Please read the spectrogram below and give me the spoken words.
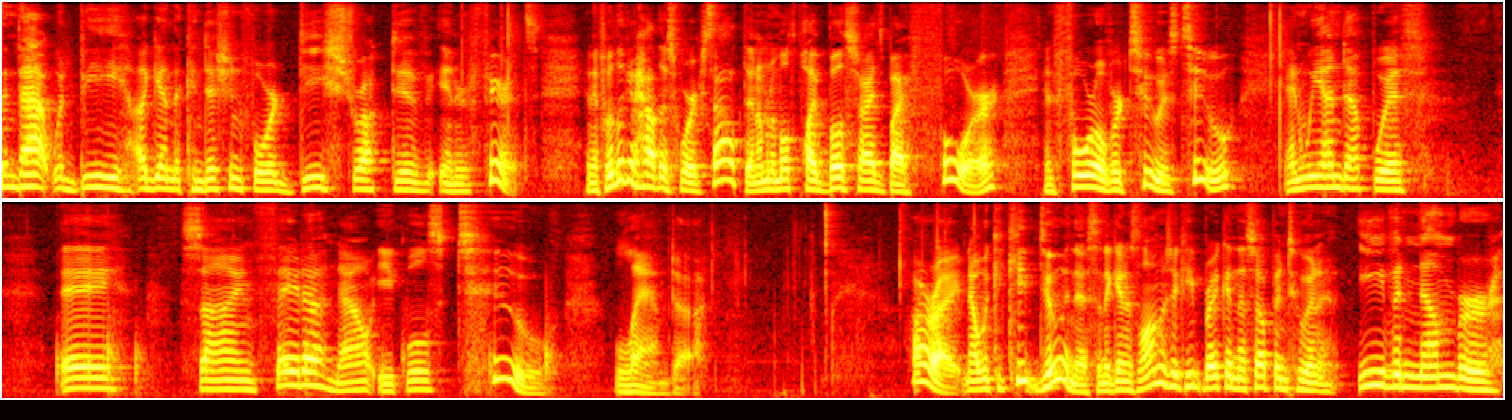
then that would be, again, the condition for destructive interference. And if we look at how this works out, then I'm to multiply both sides by 4, and 4 over 2 is 2, and we end up with a sine theta now equals 2 lambda. All right, now we could keep doing this, and again, as long as we keep breaking this up into an even number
